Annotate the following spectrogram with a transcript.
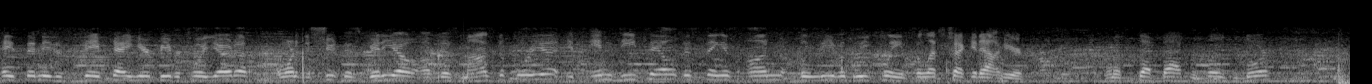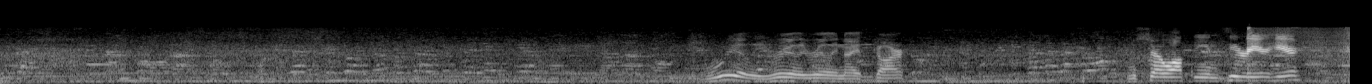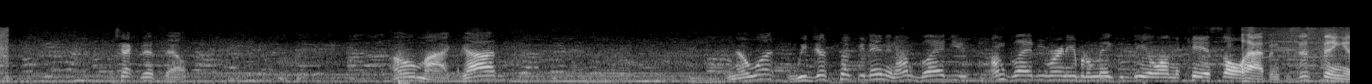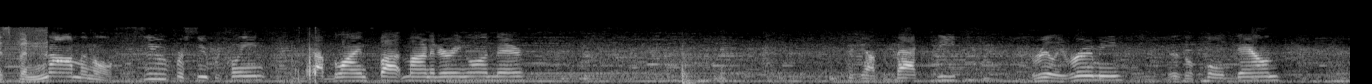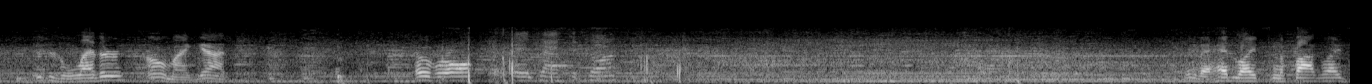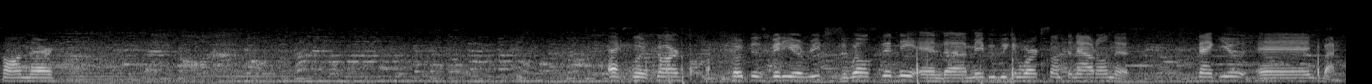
Hey Sydney, this is Dave K here, Beaver Toyota. I wanted to shoot this video of this Mazda for you. It's in detail. This thing is unbelievably clean. So let's check it out here. I'm gonna step back and close the door. Really, really, really nice car. I'm gonna show off the interior here. Check this out. Oh my god. You know what? We just took it in and I'm glad you I'm glad we weren't able to make the deal on the Soul happen because this thing is phenomenal. Super, super clean. Got blind spot monitoring on there. Check out the back seats. Really roomy. There's a fold down. This is leather. Oh my god. Overall, fantastic car. Look at the headlights and the fog lights on there. Excellent car. Hope this video reaches well, Sydney, and uh, maybe we can work something out on this. Thank you, and goodbye.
